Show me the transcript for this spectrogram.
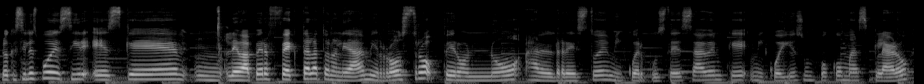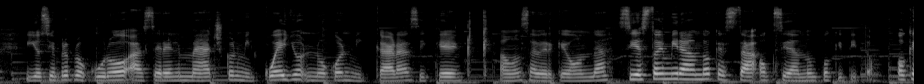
lo que sí les puedo decir es que mm, le va perfecta la tonalidad a mi rostro, pero no al resto de mi cuerpo. Ustedes saben que mi cuello es un poco más claro y yo siempre procuro hacer el match con mi cuello, no con mi cara, así que vamos a ver qué onda. Sí estoy mirando que está oxidando un poquitito. Ok,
